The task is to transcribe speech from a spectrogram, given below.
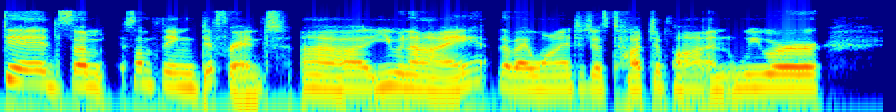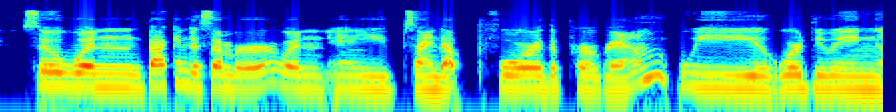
did some something different uh you and i that i wanted to just touch upon. We were so when back in december when annie signed up for the program we were doing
